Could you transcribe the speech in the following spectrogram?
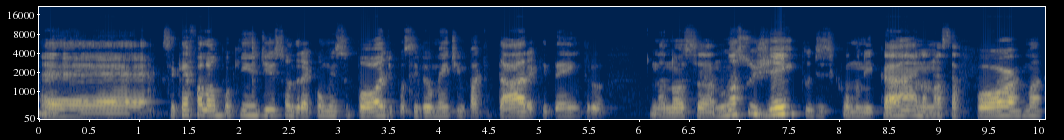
É... Você quer falar um pouquinho disso, André? Como isso pode possivelmente impactar aqui dentro na nossa, no nosso jeito de se comunicar, na nossa forma,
